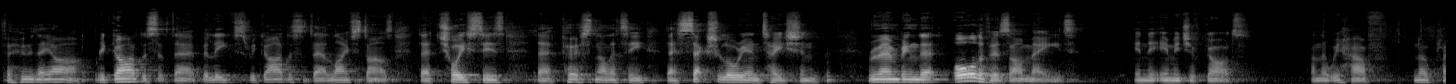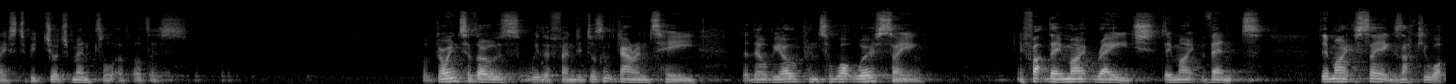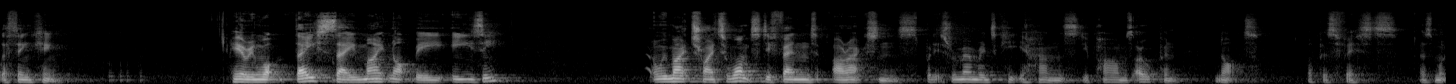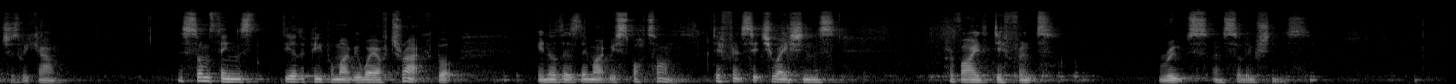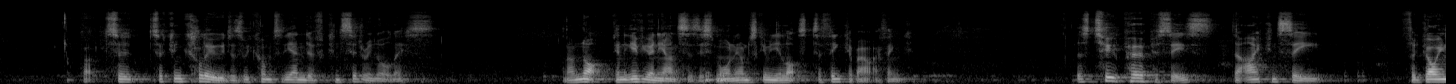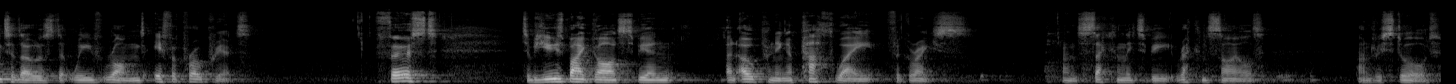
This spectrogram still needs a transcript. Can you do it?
for who they are, regardless of their beliefs, regardless of their lifestyles, their choices, their personality, their sexual orientation, remembering that all of us are made in the image of God and that we have no place to be judgmental of others. But going to those we've offended doesn't guarantee that they'll be open to what we're saying. In fact, they might rage, they might vent, they might say exactly what they're thinking. Hearing what they say might not be easy, and we might try to want to defend our actions, but it's remembering to keep your hands, your palms open, not up as fists as much as we can. There's some things the other people might be way off track, but in others they might be spot on. Different situations provide different routes and solutions. But to, to conclude, as we come to the end of considering all this, and I'm not going to give you any answers this morning, I'm just giving you lots to think about, I think. There's two purposes that I can see for going to those that we've wronged, if appropriate. First, to be used by God to be an, an opening, a pathway for grace. And secondly, to be reconciled and restored.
